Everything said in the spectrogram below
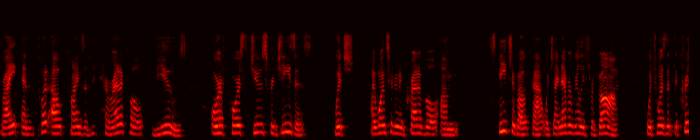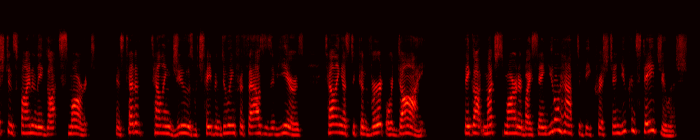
right? And put out kinds of heretical views. Or, of course, Jews for Jesus, which I once heard an incredible um, speech about that, which I never really forgot, which was that the Christians finally got smart instead of telling Jews, which they'd been doing for thousands of years, telling us to convert or die, they got much smarter by saying, you don't have to be Christian, you can stay Jewish.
